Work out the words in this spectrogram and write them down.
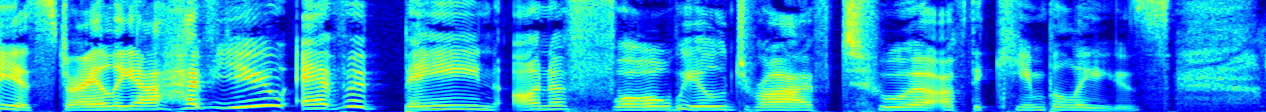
Hey, Australia. Have you ever been on a four wheel drive tour of the Kimberleys?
